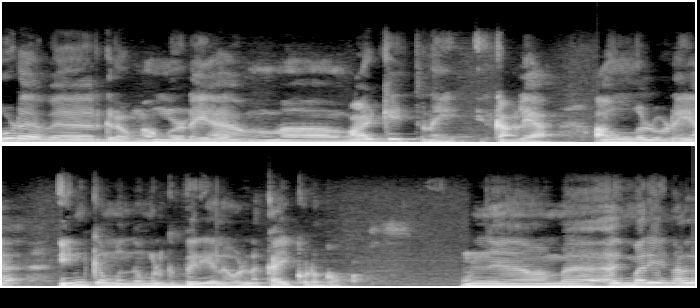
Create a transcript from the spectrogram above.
கூட இருக்கிறவங்க உங்களுடைய வாழ்க்கை துணை இருக்காங்க இல்லையா? அவங்களுடைய இன்கம் வந்து உங்களுக்கு பெரிய லெவலில் கை கொடுக்கும். அது மாதிரி நல்ல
